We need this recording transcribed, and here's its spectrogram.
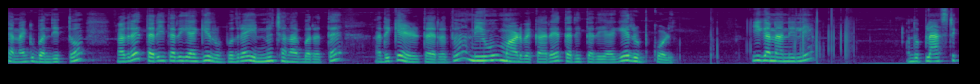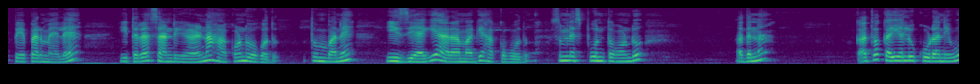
ಚೆನ್ನಾಗಿ ಬಂದಿತ್ತು. ಆದರೆ ತರಿ ತರಿಯಾಗಿ ರುಬ್ಬಿದ್ರೆ ಇನ್ನೂ ಚೆನ್ನಾಗಿ ಬರುತ್ತೆ. ಅದಕ್ಕೆ ಹೇಳ್ತಾ ಇರೋದು, ನೀವು ಮಾಡಬೇಕಾದ್ರೆ ತರಿತರಿಯಾಗಿ ರುಬ್ಕೊಳ್ಳಿ. ಈಗ ನಾನಿಲ್ಲಿ ಒಂದು ಪ್ಲಾಸ್ಟಿಕ್ ಪೇಪರ್ ಮೇಲೆ ಈ ಥರ ಸಂಡಿಗೆಗಳನ್ನ ಹಾಕ್ಕೊಂಡು ಹೋಗೋದು. ತುಂಬಾ ಈಸಿಯಾಗಿ ಆರಾಮಾಗಿ ಹಾಕ್ಕೋಬೋದು. ಸುಮ್ಮನೆ ಸ್ಪೂನ್ ತೊಗೊಂಡು ಅದನ್ನು ಅಥವಾ ಕೈಯಲ್ಲೂ ಕೂಡ ನೀವು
